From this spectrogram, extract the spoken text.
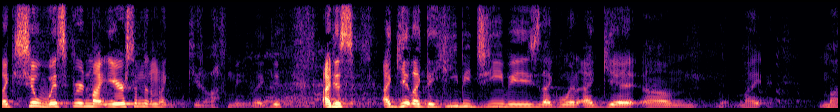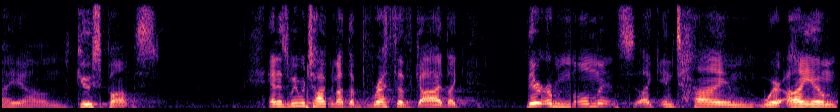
like she'll whisper in my ear something. I'm like, get off me! Like I just, I get like the heebie-jeebies. Like when I get um, my, my um, goosebumps. And as we were talking about the breath of God, like there are moments like in time where I am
